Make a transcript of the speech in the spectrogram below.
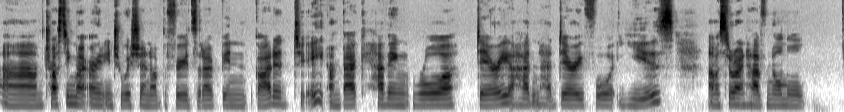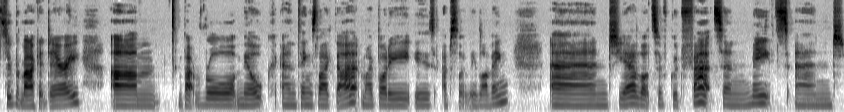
um, trusting my own intuition of the foods that i've been guided to eat. I'm back having raw dairy. I hadn't had dairy for years. Um, i still don't have normal supermarket dairy um, but raw milk and things like that, my body is absolutely loving. And yeah, lots of good fats and meats and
